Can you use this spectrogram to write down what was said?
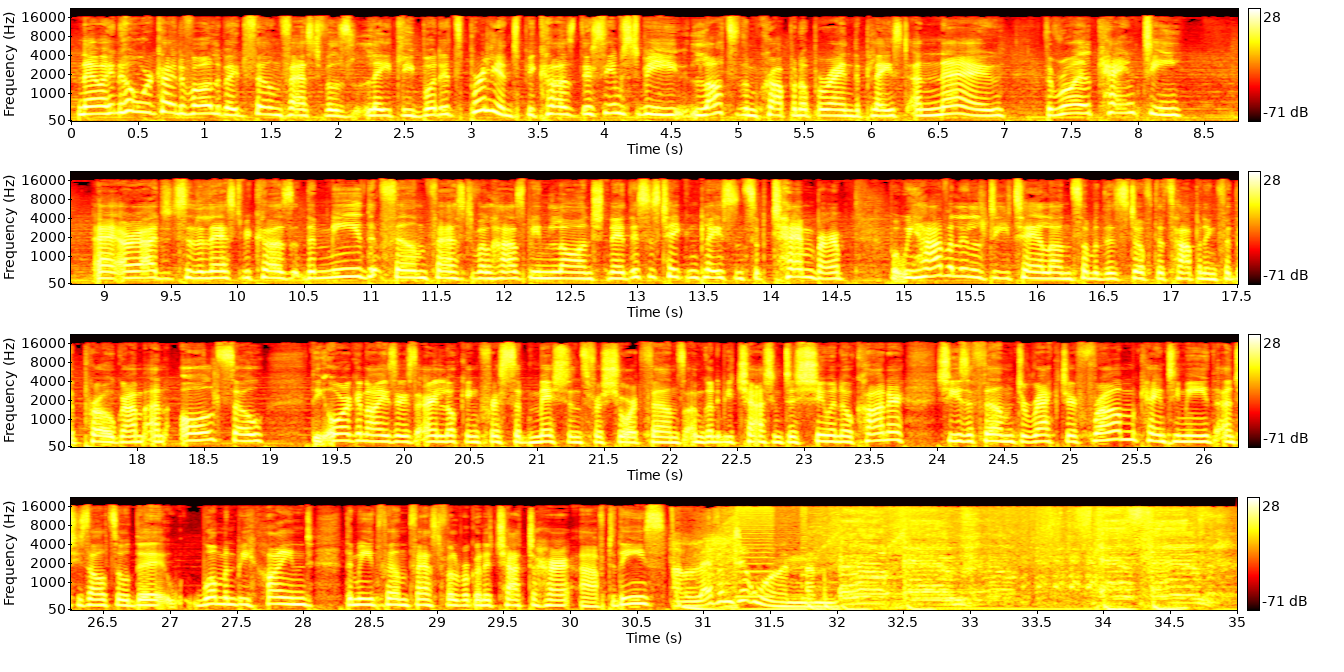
Now, I know we're kind of all about film festivals lately, but it's brilliant because there seems to be lots of them cropping up around the place. And now the Royal County uh, are added to the list because the Meath Film Festival has been launched. Now, this is taking place in September, but we have a little detail on some of the stuff that's happening for the programme, and also the organisers are looking for submissions for short films. I'm going to be chatting to Siwan O'Connor. She's a film director from County Meath, and she's also the woman behind the Meath Film Festival. We're going to chat to her after these. 11 to 1.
